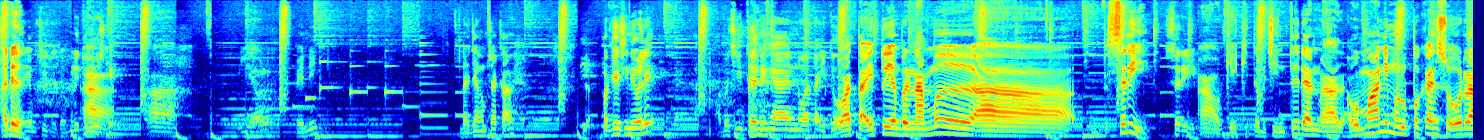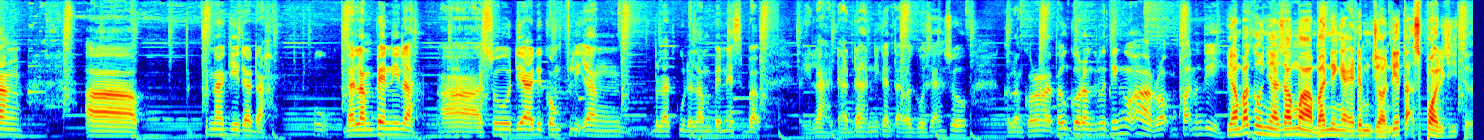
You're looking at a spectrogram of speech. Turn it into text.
ada. Saya bercerita tu. Boleh tunjuk Ah, sikit? ah, lah. Penny. Dah jangan bercakap eh. Pakai sini balik. Apa cerita dengan watak itu? Watak itu yang bernama uh, Seri. Seri. Ah okey kita bercinta dan uh, Omar ni merupakan seorang uh, penagih dadah. Dalam band ni lah. Uh, so dia ada konflik yang berlaku dalam band ni sebab Yelah dadah ni kan tak bagus kan. So kalau korang nak tahu korang kena tengok ah Rock 4 nanti. Yang bagusnya Azama banding dengan Adam John, dia tak spoil cerita.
